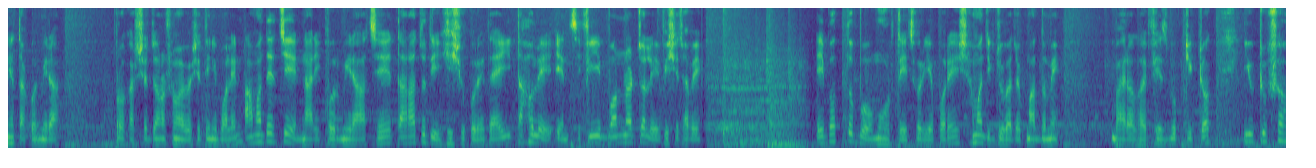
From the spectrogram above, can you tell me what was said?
নেতাকর্মীরা। প্রকাশ্যের জনসমাবেশে তিনি বলেন, আমাদের যে নারী কর্মীরা আছে, তারা যদি হিসু করে দেয়, তাহলে এনসিপি বন্যার জলে ভেসে যাবে। এই বক্তব্য মুহূর্তে ছড়িয়ে পড়ে সামাজিক যোগাযোগ মাধ্যমে। ভাইরাল হয় ফেসবুক, টিকটক, ইউটিউব সহ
